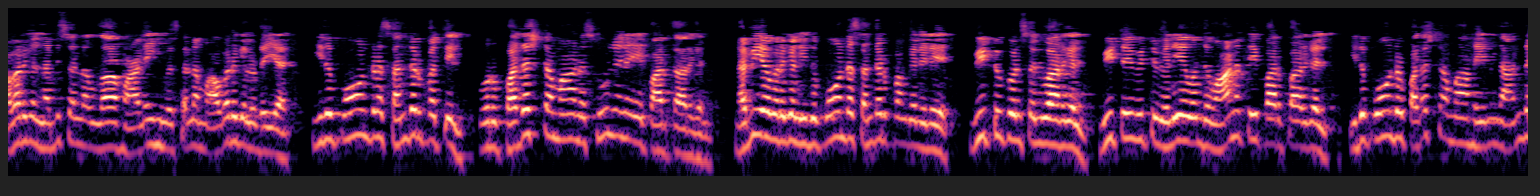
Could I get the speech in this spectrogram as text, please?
அவர்கள் நபி ஸல்லல்லாஹு அலஹி வசல்லம் அவர்களுடைய இது போன்ற சந்தர்ப்பத்தில் ஒரு பதஷ்டமான சூழ்நிலையை பார்த்தார்கள். நபி அவர்கள் இது போன்ற சந்தர்ப்பங்களிலே வீட்டுக்குள் செல்வார்கள். வீட்டை விட்டு வெளியே வந்து வானத்தை பார்ப்பார்கள். இது போன்ற பதஷ்டமாக இருந்த அந்த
